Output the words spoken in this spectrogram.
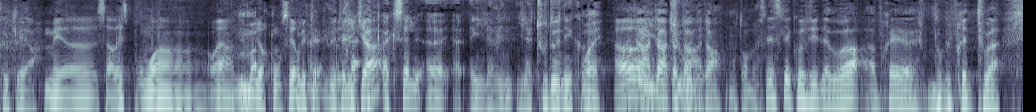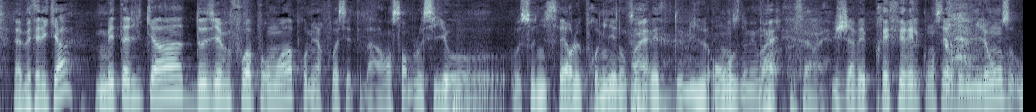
C'est clair. Mais euh, ça reste pour moi un, ouais, un des meilleurs concerts. Meta- du- Metallica. Axel, euh, il avait, il a tout donné quoi. Ouais. Ah ouais, attends, il a attends, tout attends, donné. attends, attends, bah, laisse-les causer d'abord. Après, euh, je m'occuperai de toi. Euh, Metallica? Metallica, deuxième fois pour moi. Première fois, c'était bah, ensemble aussi au, au Sony Sphere, le premier, donc ça Ouais. devait être 2011 de mémoire. Ouais, c'est ça, ouais. J'avais préféré le concert de 2011 où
